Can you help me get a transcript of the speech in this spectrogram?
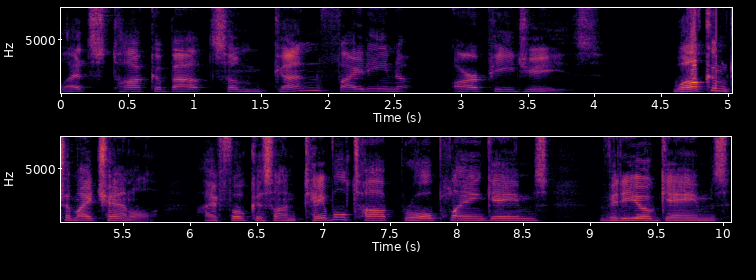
let's talk about some gunfighting RPGs. Welcome to my channel. I focus on tabletop role-playing games, video games,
